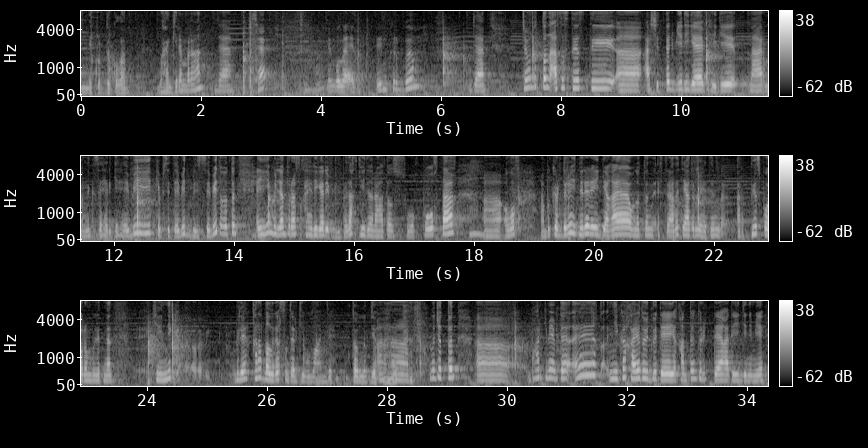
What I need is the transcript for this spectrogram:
Энди курдук олан. Бахан керем бараган? Да. Сәп. Мен бола эппин кырбым. Да. Жонуттан асыстысты ашыттар бериге беге нар мынык сәһәрге хәбит, кепсетебит, билсебит. Онуттан әйген билен турасы хайригер билбадак кийден рахата суық болуқтақ. Олох бу көрдөрө итнере рейгега, онуттан эстрада театры лехетин артист боларын быгытынан кийинник биле кара далгар сылжар ки буланды. Тоннук. Ну жаттан бар бите э ника хая дойду те кантан те денеме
